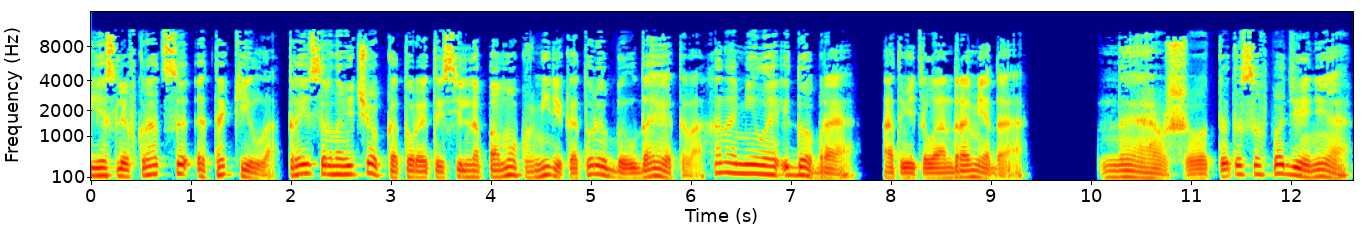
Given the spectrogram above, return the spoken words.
Если вкратце, это Килла, трейсер-новичок, которой ты сильно помог в мире, который был до этого. Она милая и добрая», — ответила Андромеда. «Да уж, вот это совпадение».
